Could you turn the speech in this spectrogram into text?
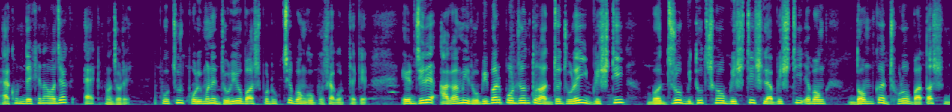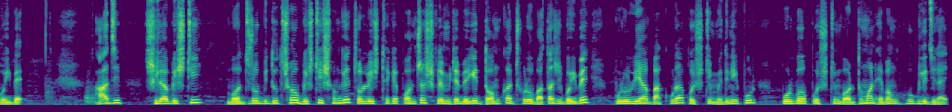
এখন দেখে নেওয়া যাক এক নজরে। প্রচুর পরিমাণে জলীয় বাষ্প ঢুকছে বঙ্গোপসাগর থেকে। এর জেরে আগামী রবিবার পর্যন্ত রাজ্য জুড়েই বৃষ্টি, বজ্র, বিদ্যুৎ সহ বৃষ্টি, শিলাবৃষ্টি এবং দমকা ঝোড়ো বাতাস বইবে। আজ শিলাবৃষ্টি, বজ্র, বিদ্যুৎ সহ বৃষ্টির সঙ্গে চল্লিশ থেকে পঞ্চাশ কিলোমিটার বেগে দমকা ঝোড়ো বাতাস বইবে পুরুলিয়া, বাঁকুড়া, পশ্চিম মেদিনীপুর, পূর্ব, পশ্চিম বর্ধমান এবং হুগলি জেলায়।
